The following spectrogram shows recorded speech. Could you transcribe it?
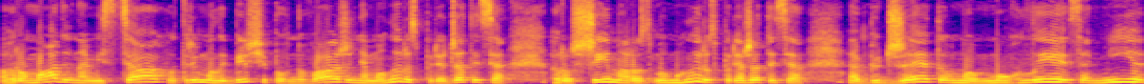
громади на місцях отримали більші повноваження, могли розпоряджатися грошима, роз, могли розпоряджатися е, бюджетом, могли самі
